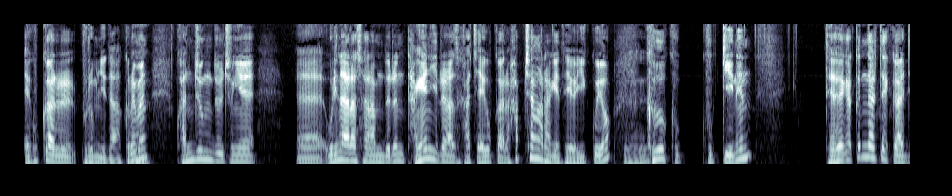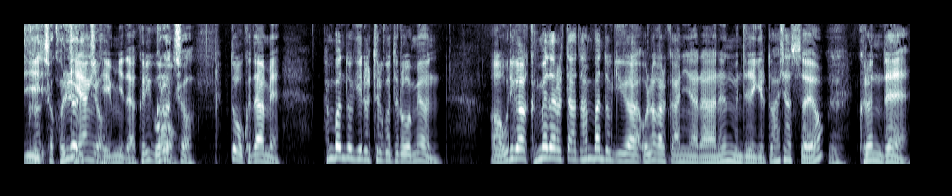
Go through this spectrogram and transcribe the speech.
애국가를 부릅니다. 그러면 관중들 중에 에, 우리나라 사람들은 당연히 일어나서 같이 애국가를 합창을 하게 되어 있고요. 네. 그 국, 국기는 대회가 끝날 때까지 그렇죠. 개항이. 됩니다. 그리고 그렇죠. 또 그다음에 한반도기를 들고 들어오면 어, 우리가 금메달을 따도 한반도기가 올라갈 거 아니냐라는 문제 얘기를 또 하셨어요. 네. 그런데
